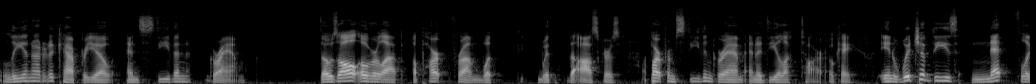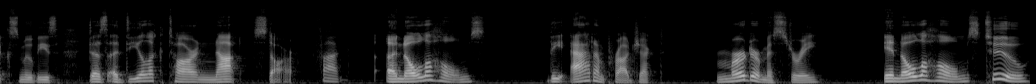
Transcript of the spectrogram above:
Leonardo DiCaprio, and Stephen Graham. Those all overlap apart from what with the Oscars, apart from Stephen Graham and Adeel Akhtar. Okay, in which of these Netflix movies does Adeel Akhtar not star? Fuck. Enola Holmes, The Adam Project, Murder Mystery, Enola Holmes 2,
